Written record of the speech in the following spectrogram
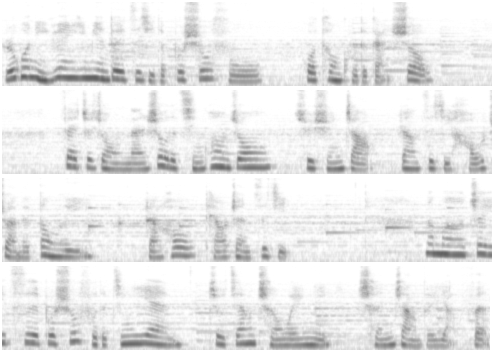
如果你愿意面对自己的不舒服或痛苦的感受，在这种难受的情况中去寻找让自己好转的动力，然后调整自己，那么这一次不舒服的经验就将成为你成长的养分。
